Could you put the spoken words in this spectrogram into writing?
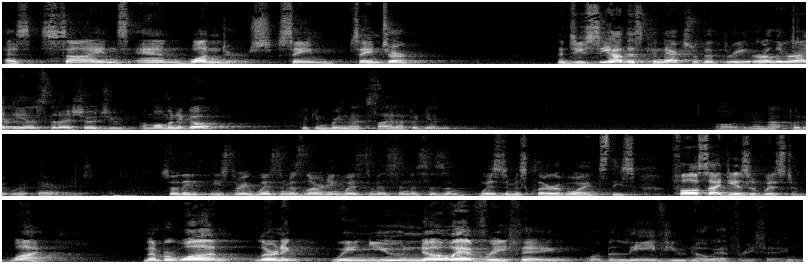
as signs and wonders. Same, same term. And do you see how this connects with the three earlier ideas that I showed you a moment ago? If we can bring that slide up again. Oh, did I not put it where? There it is. So these, three wisdom is learning, wisdom is cynicism, wisdom is clairvoyance. These false ideas of wisdom. Why? Number one, learning. When you know everything, or believe you know everything,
